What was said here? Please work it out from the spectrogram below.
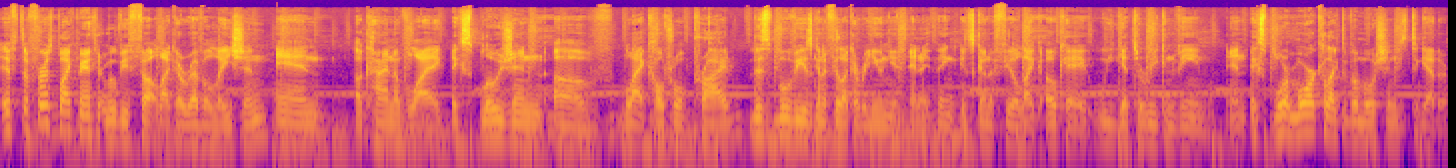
If the first Black Panther movie felt like a revelation and a kind of like explosion of black cultural pride. This movie is going to feel like a reunion, and I think it's going to feel like, okay, we get to reconvene and explore more collective emotions together.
